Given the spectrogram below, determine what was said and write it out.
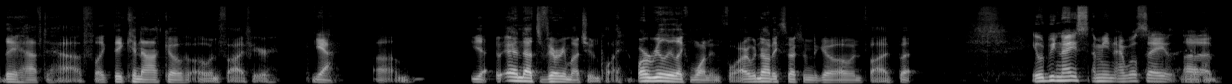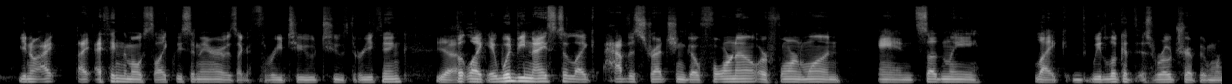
they have to have. Like they cannot go 0 and 5 here. Yeah. Um yeah, and that's very much in play. Or really like one and four. I would not expect them to go 0 and 5, but It would be nice. I mean, I will say, uh, you know, I, I I think the most likely scenario is like a three two two three thing. yeah. But like, it would be nice to like have the stretch and go four now or four and one, and suddenly, like, we look at this road trip and we're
